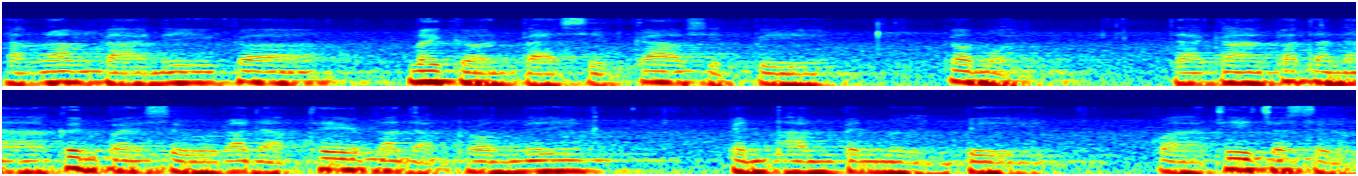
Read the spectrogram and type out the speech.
ทางร่างกายนี้ก็ไม่เกิน 80-90 ปี ก็หมด แต่การพัฒนาขึ้นไปสู่ระดับเทพระดับพรหมนี้ เป็นพันเป็นหมื่นปี กว่าที่จะเสื่อม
